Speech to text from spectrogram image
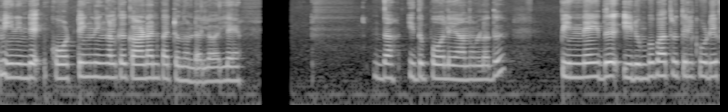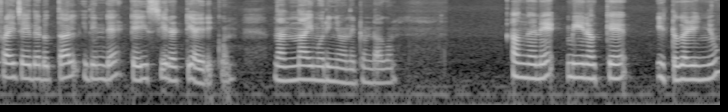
മീനിന്റെ കോട്ടിംഗ് നിങ്ങൾക്ക് കാണാൻ പറ്റുന്നുണ്ടല്ലോ അല്ലേ? ഇതാ ഇതുപോലെയാണുള്ളത്. പിന്നെ ഇത് ഇരുമ്പ് പാത്രത്തിൽ കൂടി ഫ്രൈ ചെയ്തെടുത്താൽ ഇതിന്റെ ടേസ്റ്റ് ഇരട്ടിയായിരിക്കും. നന്നായി മുരിഞ്ഞു വന്നിട്ടുണ്ടാകും. അങ്ങനെ മീനൊക്കെ ഇട്ടു കഴിഞ്ഞു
